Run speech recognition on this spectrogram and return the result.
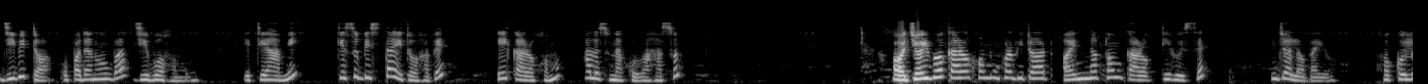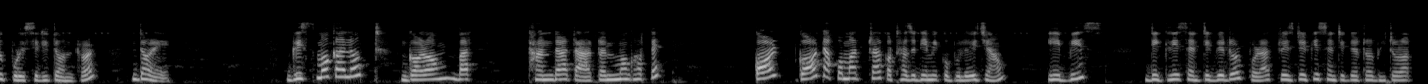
জীৱিত উপাদানসমূহ বা জীৱসমূহ। এতিয়া আমি কিছু বিস্তাৰিতভাৱে এই কাৰকসমূহ আলোচনা কৰো। আহাচোন। অজৈৱ কাৰকসমূহৰ ভিতৰত অন্যতম কাৰকটি হৈছে জলবায়ু। সকলো পৰিস্থিতি তন্ত্ৰৰ দৰে। গ্ৰীষ্মকালত গৰম বা ঠাণ্ডাৰ তাৰতম্য ঘটে। গড় তাপমাত্ৰাৰ কথা যদি আমি কবলৈ যাওঁ ই বিশ ডিগ্ৰী চেণ্টিগ্ৰেডৰ পৰা ত্ৰিশ ডিগ্ৰী চেণ্টিগ্ৰেডৰ ভিতৰত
